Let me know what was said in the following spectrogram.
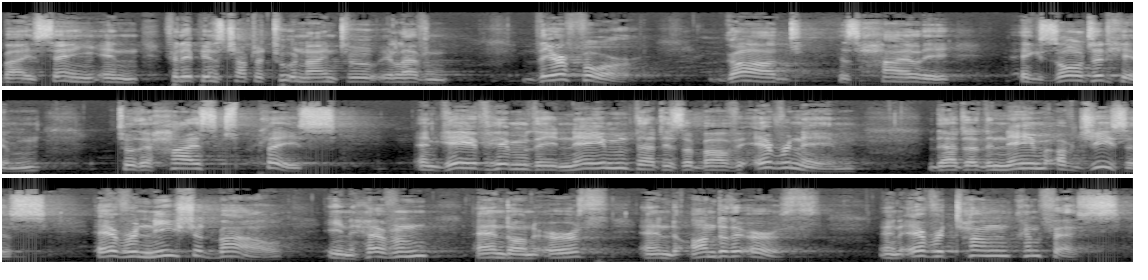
by saying in Philippians chapter 2, 9 to 11, Therefore, God has highly exalted him to the highest place and gave him the name that is above every name, that at the name of Jesus every knee should bow in heaven and on earth and under the earth, and every tongue confess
